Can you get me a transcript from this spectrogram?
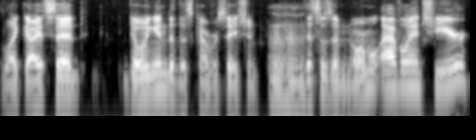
like I said going into this conversation, Mhm. this is a normal avalanche year.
